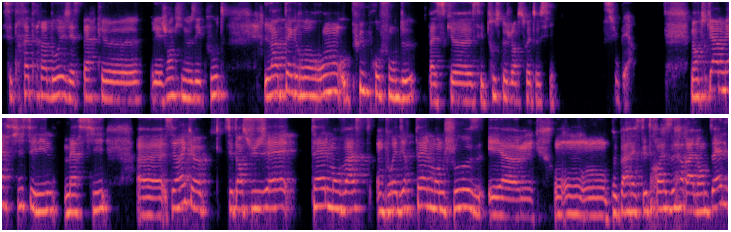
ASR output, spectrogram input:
C'est très très beau et j'espère que les gens qui nous écoutent l'intégreront au plus profond d'eux parce que c'est tout ce que je leur souhaite aussi. Super. Mais en tout cas, merci Céline, merci. Euh, c'est vrai que c'est un sujet tellement vaste, on pourrait dire tellement de choses et euh, on ne peut pas rester trois heures à l'antenne.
